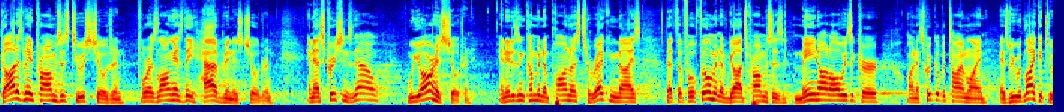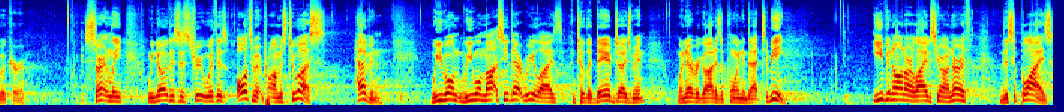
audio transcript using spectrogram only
God has made promises to his children for as long as they have been his children. And as Christians now, we are his children. And it is incumbent upon us to recognize that the fulfillment of God's promises may not always occur on as quick of a timeline as we would like it to occur. Certainly, we know this is true with his ultimate promise to us heaven. We won't, we will not see that realized until the day of judgment, whenever God has appointed that to be. Even on our lives here on earth, this applies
